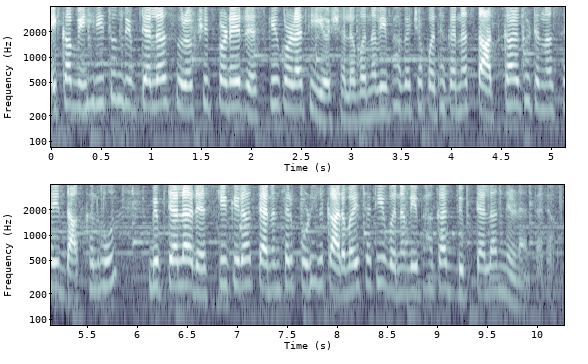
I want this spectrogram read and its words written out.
एका विहिरीतून बिबट्याला सुरक्षितपणे रेस्क्यू करण्यात यश आलं. वनविभागाच्या पथकानं तात्काळ घटनास्थळी दाखल होऊन बिबट्याला रेस्क्यू केलं. त्यानंतर पुढील कारवाईसाठी वनविभागात बिबट्याला नेण्यात आलं.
